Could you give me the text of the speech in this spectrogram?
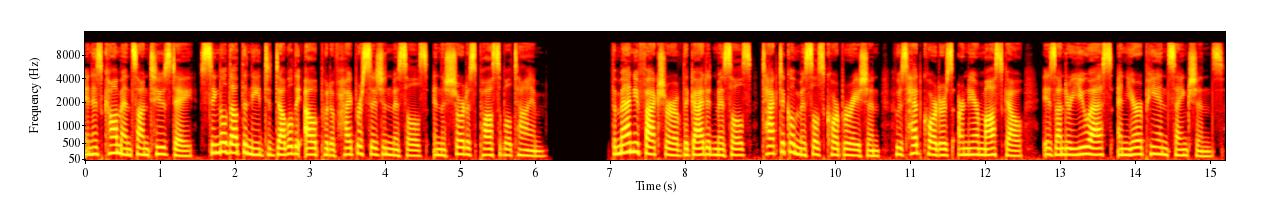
in his comments on Tuesday, singled out the need to double the output of high precision missiles in the shortest possible time. The manufacturer of the guided missiles, Tactical Missiles Corporation, whose headquarters are near Moscow, is under U.S. and European sanctions.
